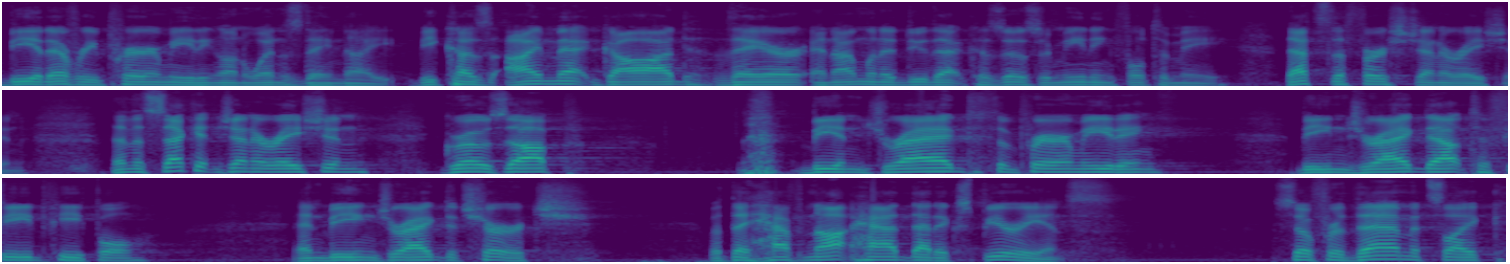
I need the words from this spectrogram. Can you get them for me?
be at every prayer meeting on Wednesday night because I met God there and I'm going to do that because those are meaningful to me. That's the first generation. Then the second generation grows up being dragged to prayer meeting, being dragged out to feed people, and being dragged to church, but they have not had that experience. So for them, it's like,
